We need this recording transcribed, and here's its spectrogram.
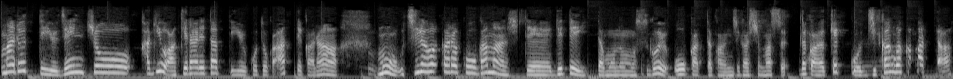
まるっていう前兆、鍵を開けられたっていうことがあってから、うん、もう内側からこう我慢して出ていったものもすごい多かった感じがします。だから結構時間がかかった。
